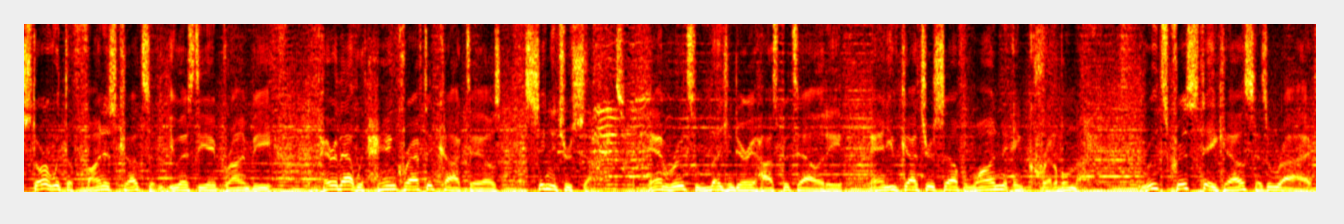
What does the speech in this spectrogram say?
Start with the finest cuts of USDA prime beef. Pair that with handcrafted cocktails, signature sides, and Ruth's legendary hospitality, and you've got yourself one incredible night. Ruth's Chris Steakhouse has arrived.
